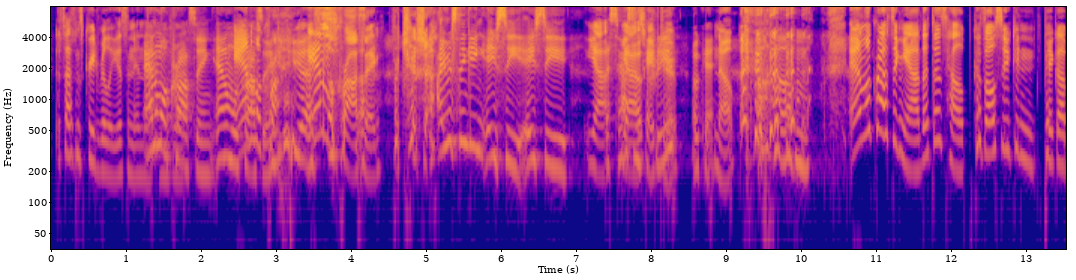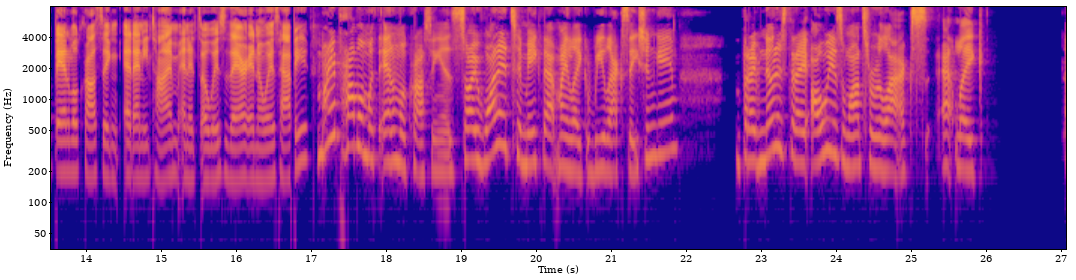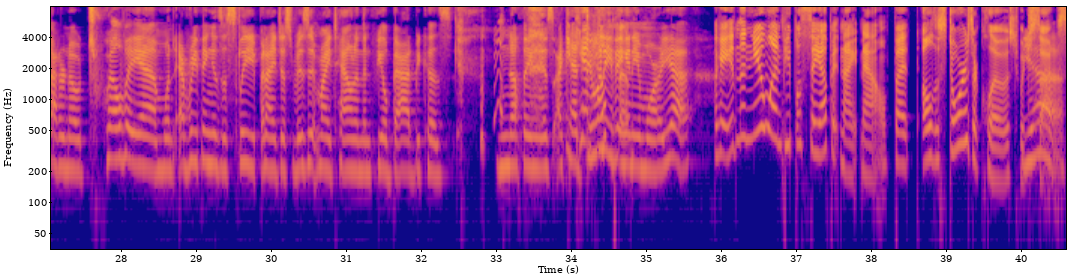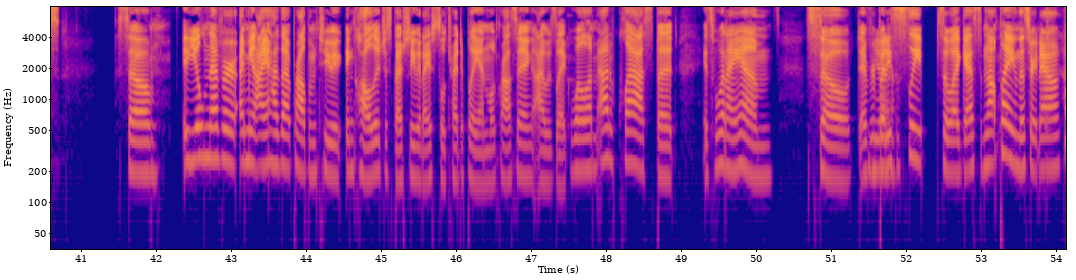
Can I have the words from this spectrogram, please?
Assassin's Creed really isn't in that Animal. Crossing. Animal, Animal Crossing. Cro- yes. Animal Crossing, Patricia. I was thinking AC. AC. Yeah, Assassin's yeah, okay, Creed. Okay. No, um, Animal Crossing, yeah, that does help because also you can pick up Animal Crossing at any time and it's always there and always happy. my problem with Animal Crossing is so I wanted to make that my like relaxation game, but I've noticed that I always want to relax at like I don't know 12 a.m. when everything is asleep, and I just visit my town and then feel bad because nothing is I can't, can't do anything them. anymore. Yeah. Okay, in the new one, people stay up at night now, but all the stores are closed, which Yeah. sucks. So you'll never. I mean, I had that problem too in college, especially when I still tried to play Animal Crossing. I was like, well, I'm out of class, but it's when I am. So everybody's Yeah. asleep. So I guess I'm not playing this right now.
